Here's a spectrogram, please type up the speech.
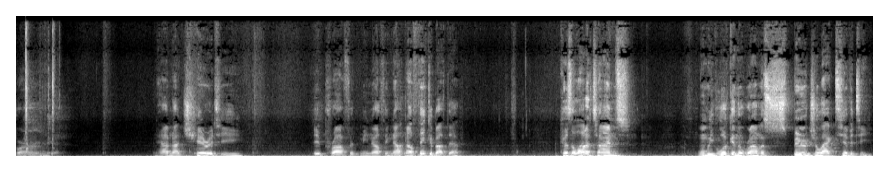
burned, have not charity, it profit me nothing. Now, now think about that. Because a lot of times, when we look in the realm of spiritual activity,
